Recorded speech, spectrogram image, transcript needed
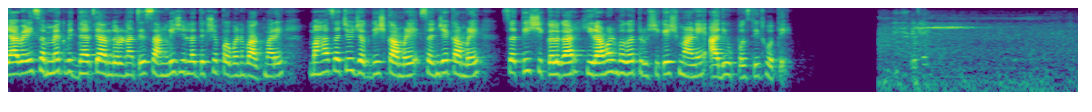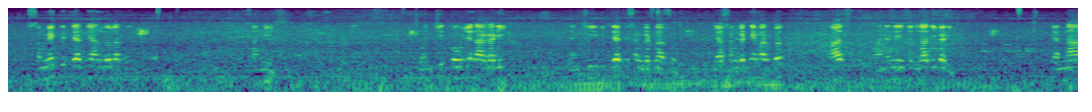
यावेळी सम्यक विद्यार्थी आंदोलनाचे सांगली जिल्हाध्यक्ष पवन वाघमारे महासचिव जगदीश कांबळे संजय कांबळे सतीश शिकलगार हिरामण भगत ऋषिकेश माने आदी उपस्थित होते. सम्यक विद्यार्थी आंदोलन सांगली. वंचित बहुजन आघाडी यांची विद्यार्थी संघटना असून या संघटनेमार्फत आज माननीय जिल्हाधिकारी यांना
